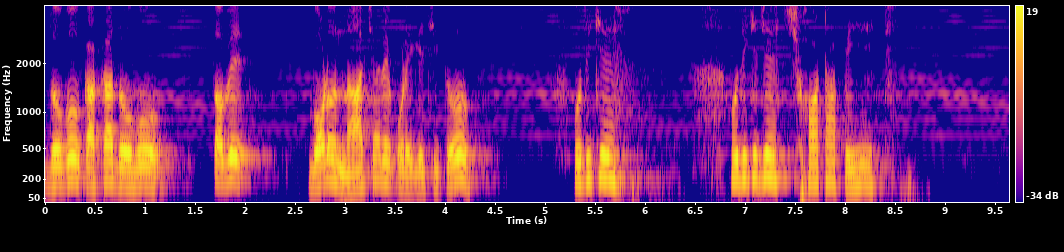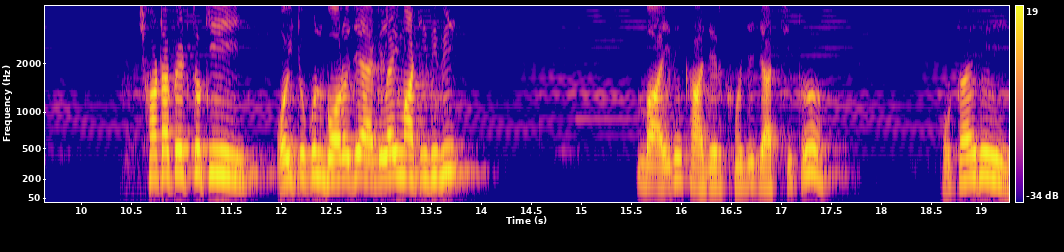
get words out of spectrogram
দেবো কাকা, দেবো। তবে বড় নাচারে পড়ে গেছি তো। ওদিকে ওদিকে যে ছটা পেট। ছটা পেট তো কি? ওইটুকুন বড় যে একলাই মাটি দিবি? বাইরে কাজের খোঁজে যাচ্ছি তো। কোথায় রে?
